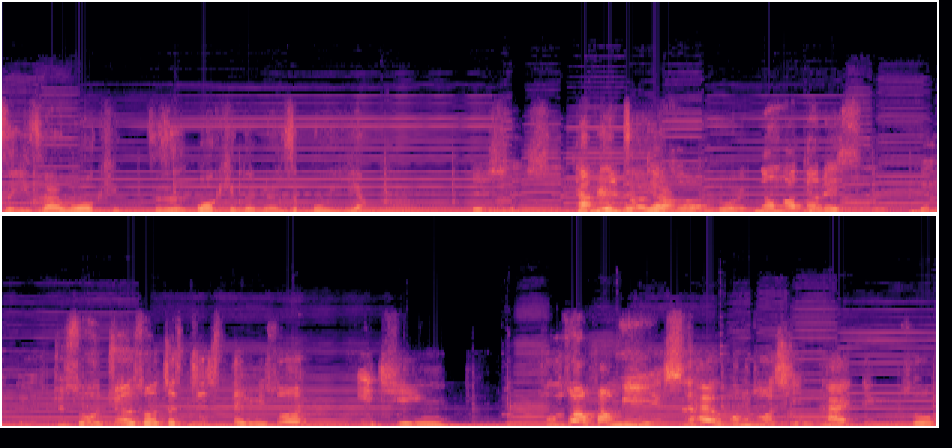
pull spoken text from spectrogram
是一直在 working，只是 working 的人是不一样的，是是是，他变这样本叫做。对，non a d o l e s 对对，就是我觉得说这就是等于说疫情服装方面也是，还有工作形态，等于说，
